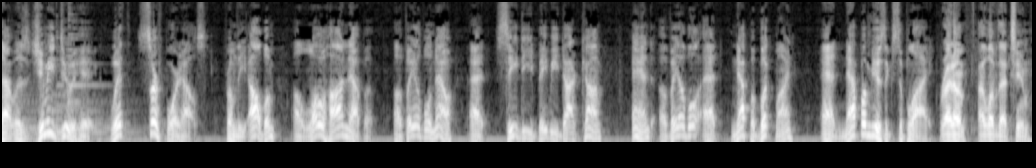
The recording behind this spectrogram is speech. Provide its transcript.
That was Jimmy Duhig with Surfboard House from the album Aloha Napa, available now at cdbaby.com and available at Napa Bookmine and Napa Music Supply. Right on. I love that tune,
